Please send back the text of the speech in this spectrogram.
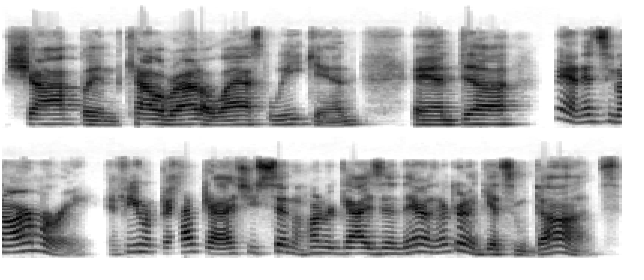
shop in Colorado last weekend, and uh, man, it's an armory. If you were bad guys, you send 100 guys in there, they're going to get some guns.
